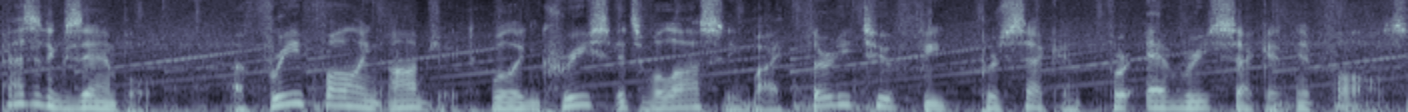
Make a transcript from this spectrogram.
As an example, a free-falling object will increase its velocity by 32 feet per second for every second it falls.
